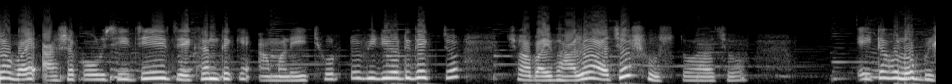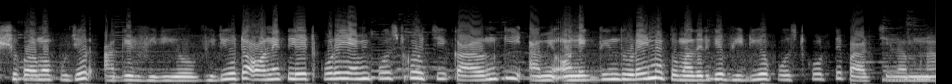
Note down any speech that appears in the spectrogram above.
সবাই? আশা করছি যে যেখান থেকে আমার এই ছোট্ট ভিডিওটি দেখছ, সবাই ভালো আছো, সুস্থ আছো। এইটা হলো বিশ্বকর্মা পুজোর আগের ভিডিও। ভিডিওটা অনেক লেট করেই আমি পোস্ট করছি, কারণ কি আমি অনেক দিন ধরেই না তোমাদেরকে ভিডিও পোস্ট করতে পারছিলাম না।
